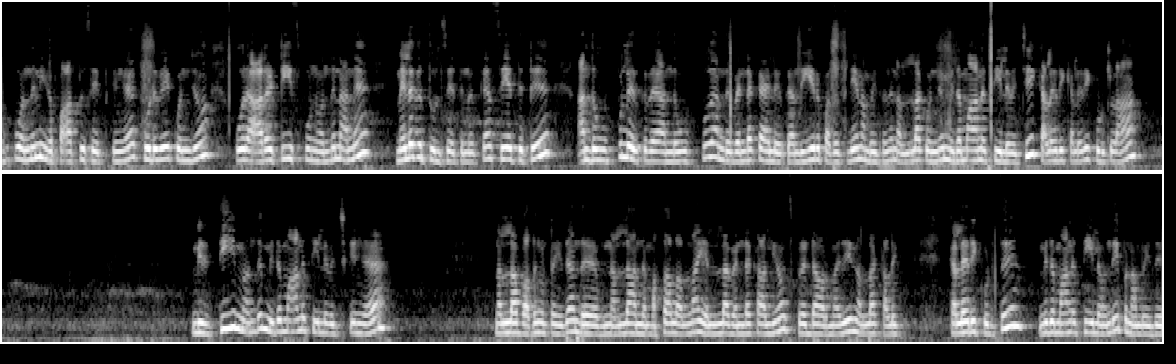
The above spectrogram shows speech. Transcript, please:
உப்பு வந்து நீங்கள் பார்த்து சேர்த்துக்குங்க. கூடவே கொஞ்சம் ஒரு அரை டீஸ்பூன் வந்து நான் மிளகுத்தூள் சேர்த்துன்னு இருக்கேன். சேர்த்துட்டு அந்த உப்பில் இருக்கிற அந்த உப்பு அந்த வெண்டைக்காயில் இருக்கிற அந்த ஈரப்பதத்துலேயே நம்ம இது வந்து நல்லா கொஞ்சம் மிதமான தீயில் வச்சு கலரி கலரி கொடுக்கலாம். தீம் வந்து மிதமான தீயில் வச்சுக்கோங்க. நல்லா வதங்கட்டும். இது அந்த நல்லா அந்த மசாலாலாம் எல்லா வெண்டைக்காலையும் ஸ்ப்ரெட் ஆகிற மாதிரி நல்லா கலை கிளறி கொடுத்து மிதமான தீயில் வந்து இப்போ நம்ம இது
